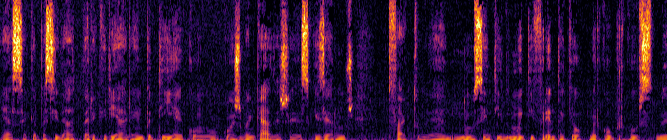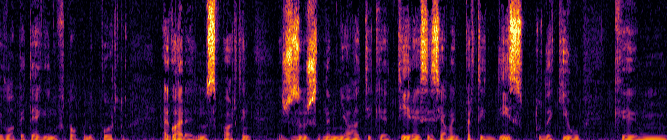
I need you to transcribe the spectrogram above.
essa capacidade para criar empatia com, com as bancadas, eh, se quisermos, de facto, é, num sentido muito diferente daquele que marcou o percurso do Lopetegui no Futebol Clube do Porto. Agora, no Sporting, Jesus, na minha ótica, tira essencialmente partido disso, tudo aquilo que, hum,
